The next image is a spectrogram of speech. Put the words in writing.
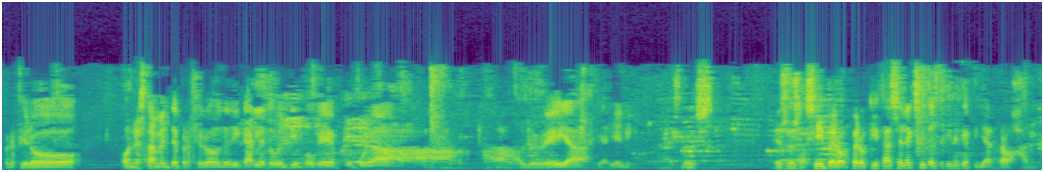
prefiero, honestamente, prefiero dedicarle todo el tiempo que, pueda al bebé y a, Jenny. Eso es, eso es así, pero, pero quizás el éxito te tiene que pillar trabajando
